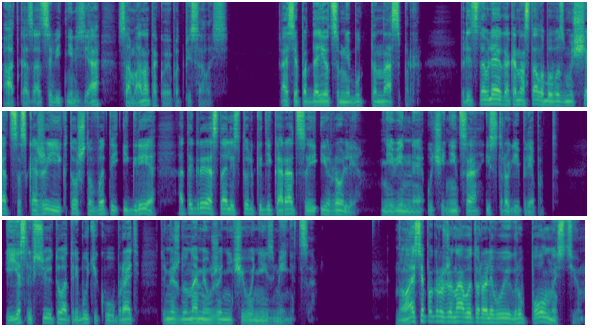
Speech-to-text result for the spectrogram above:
а отказаться ведь нельзя, сама на такое подписалась. Ася поддается мне будто наспор. Представляю, как она стала бы возмущаться, скажи ей кто, что в этой игре от игры остались только декорации и роли, невинная ученица и строгий препод. И если всю эту атрибутику убрать, то между нами уже ничего не изменится. Но Ася погружена в эту ролевую игру полностью,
